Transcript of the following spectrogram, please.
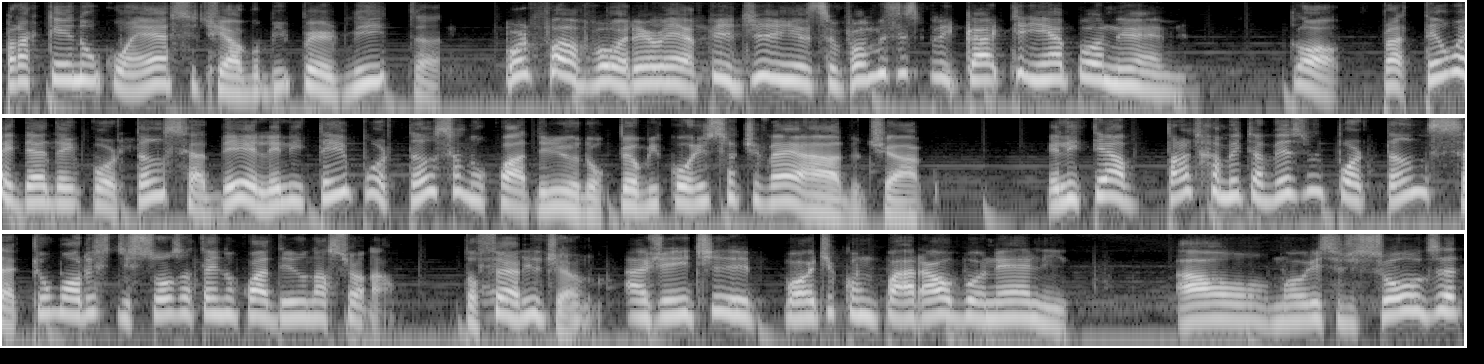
Para quem não conhece, Tiago, me permita. Por favor, eu ia pedir isso. Vamos explicar quem é Bonelli. Ó, para ter uma ideia da importância dele, ele tem importância no quadrinho europeu. Me corrija se eu estiver errado, Thiago. Ele tem a, praticamente a mesma importância que o Maurício de Souza tem no quadrinho nacional. Tô é certo? A gente pode comparar o Bonelli ao Maurício de Souza.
